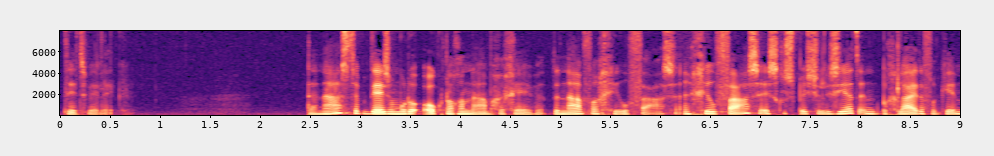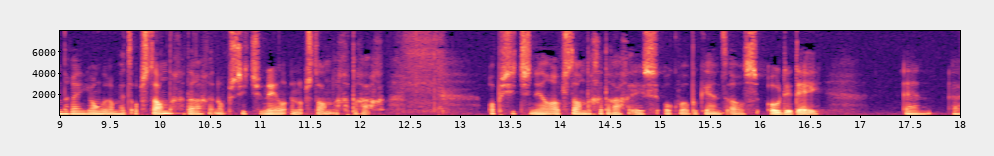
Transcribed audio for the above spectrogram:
Dit wil ik. Daarnaast heb ik deze moeder ook nog een naam gegeven, de naam van Giel Fase. En Giel Fase is gespecialiseerd in het begeleiden van kinderen en jongeren met opstandig gedrag en oppositioneel en opstandig gedrag. Oppositioneel opstandig gedrag is ook wel bekend als ODD. En uh,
